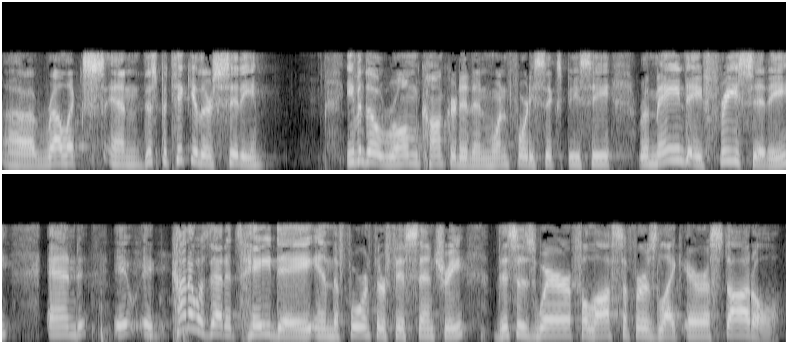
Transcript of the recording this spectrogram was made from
uh, relics. And this particular city, even though Rome conquered it in 146 BC, remained a free city. And it, it kind of was at its heyday in the fourth or fifth century. This is where philosophers like Aristotle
